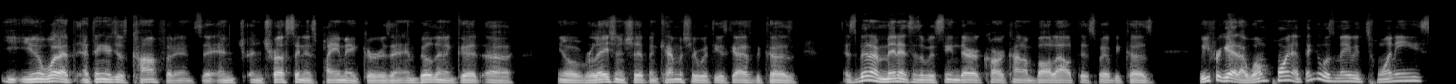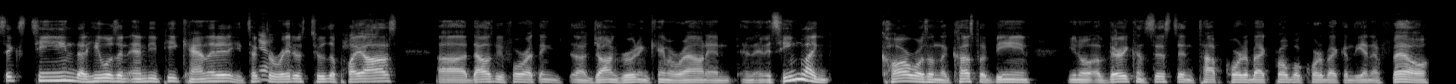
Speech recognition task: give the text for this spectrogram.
You know what? I, th- I think it's just confidence and, and trusting his playmakers and, and building a good, uh, you know, relationship and chemistry with these guys because it's been a minute since we've seen Derek Carr kind of ball out this way because we forget at one point, I think it was maybe 2016 that he was an MVP candidate. He took yeah. the Raiders to the playoffs. Uh, that was before I think uh, Jon Gruden came around, and, and and it seemed like Carr was on the cusp of being, you know, a very consistent top quarterback, Pro Bowl quarterback in the NFL.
